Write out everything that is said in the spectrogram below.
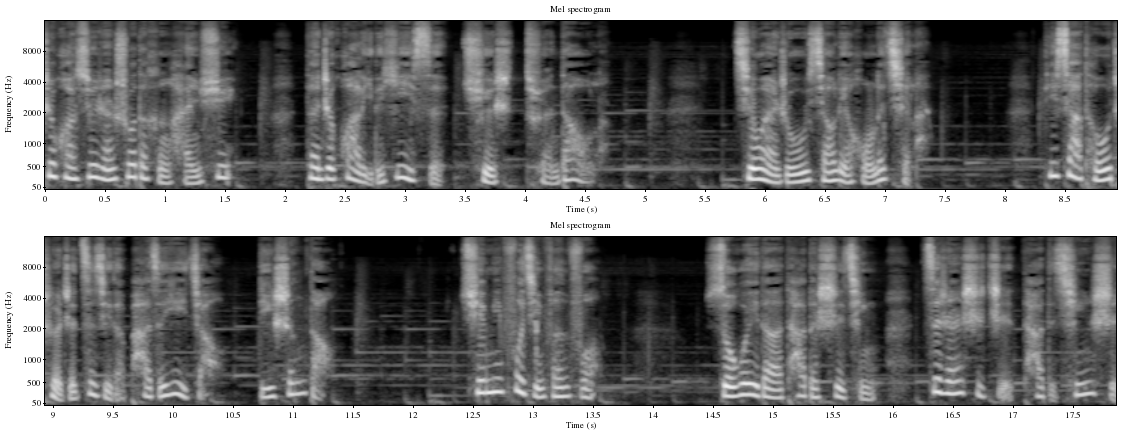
这话虽然说的很含蓄，但这话里的意思却是全到了。秦婉如小脸红了起来，低下头扯着自己的帕子一角，低声道：“全凭父亲吩咐。所谓的他的事情，自然是指他的亲事。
